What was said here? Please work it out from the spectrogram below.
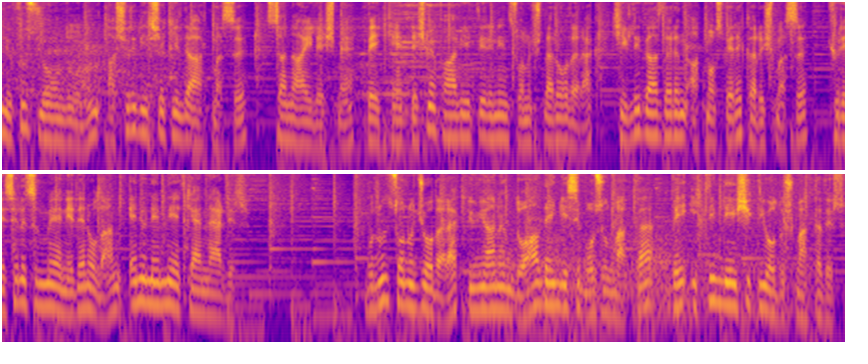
nüfus yoğunluğunun aşırı bir şekilde artması, sanayileşme ve kentleşme faaliyetlerinin sonuçları olarak kirli gazların atmosfere karışması, küresel ısınmaya neden olan en önemli etkenlerdir. Bunun sonucu olarak dünyanın doğal dengesi bozulmakta ve iklim değişikliği oluşmaktadır.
